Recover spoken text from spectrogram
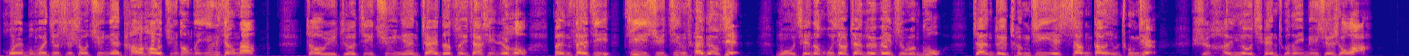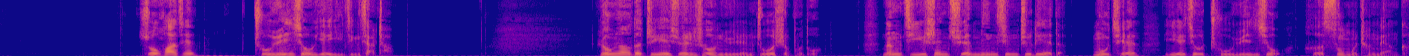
会不会就是受去年唐昊举动的影响呢？赵宇哲继去年摘得最佳新人后，本赛季继续精彩表现。目前的呼啸战队位置稳固，战队成绩也相当有冲劲儿，是很有前途的一名选手啊。说话间。楚云秀也已经下场。荣耀的职业选手，女人着实不多，能跻身全明星之列的，目前也就楚云秀和苏沐橙两个。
